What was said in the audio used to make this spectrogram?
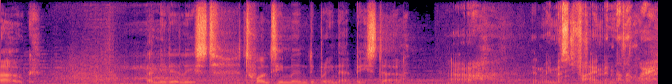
A Graug. I need at least 20 men to bring that beast down. Oh, then we must find another way.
